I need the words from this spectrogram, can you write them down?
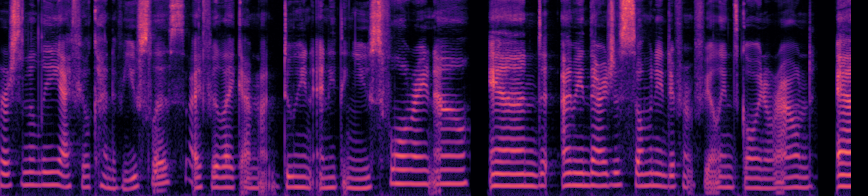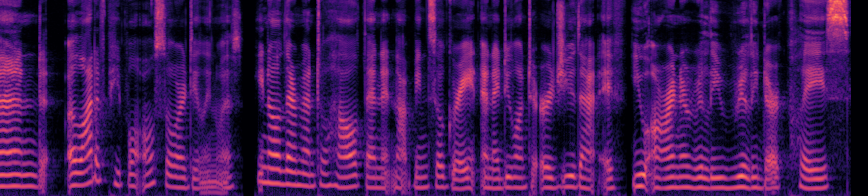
Personally, I feel kind of useless. I feel like I'm not doing anything useful right now. And I mean, there are just so many different feelings going around. And a lot of people also are dealing with, you know, their mental health and it not being so great. And I do want to urge you that if you are in a really, really dark place,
